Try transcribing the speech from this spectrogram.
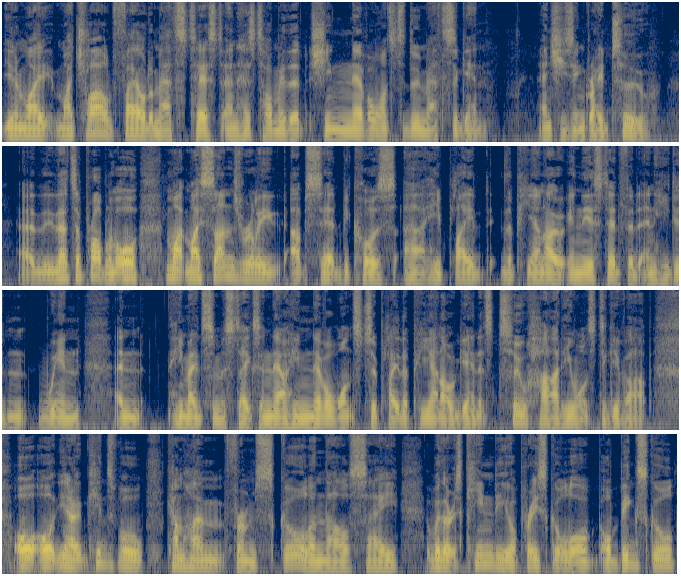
you know, my my child failed a maths test and has told me that she never wants to do maths again, and she's in grade two. Uh, that's a problem. Or my, my son's really upset because uh, he played the piano in the Eisteddfod and he didn't win. And he made some mistakes and now he never wants to play the piano again. It's too hard. He wants to give up. Or, or, you know, kids will come home from school and they'll say, whether it's kindy or preschool or, or big school,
